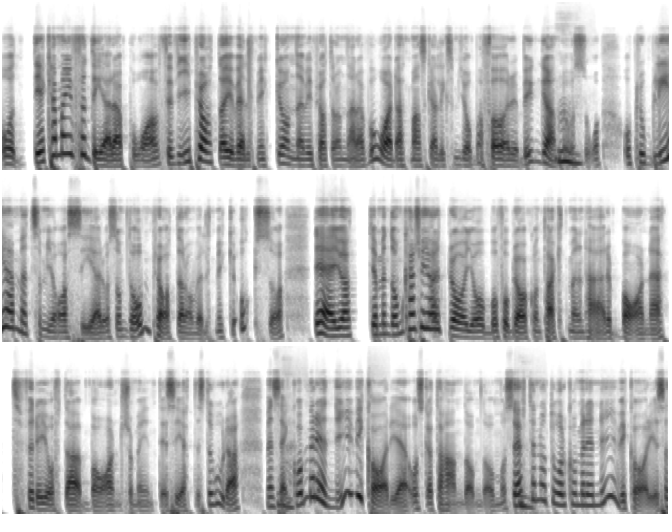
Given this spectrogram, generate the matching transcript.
Och det kan man ju fundera på, för vi pratar ju väldigt mycket om när vi pratar om nära vård att man ska liksom jobba förebyggande mm. och så. Och problemet som jag ser och som de pratar om väldigt mycket också, det är ju att ja, men de kanske gör ett bra jobb och får bra kontakt med det här barnet för det är ju ofta barn som inte är så jättestora. Men sen kommer det en ny vikarie och ska ta hand om dem och så efter mm. något år kommer det en ny vikarie. Så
